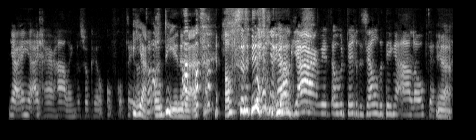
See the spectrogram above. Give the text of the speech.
Ja, en je eigen herhaling. Dat is ook heel confronterend, Ja, toch? ook die inderdaad. Absoluut. je Ja. elk jaar weer over tegen dezelfde dingen aanloopt. En Ja.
